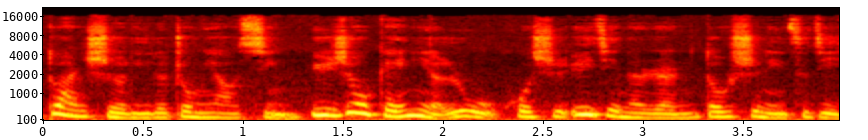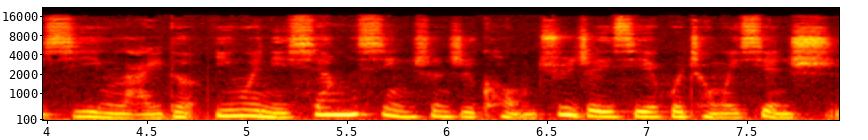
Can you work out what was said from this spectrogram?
断舍离的重要性，宇宙给你的路或是遇见的人，都是你自己吸引来的。因为你相信甚至恐惧这些会成为现实，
